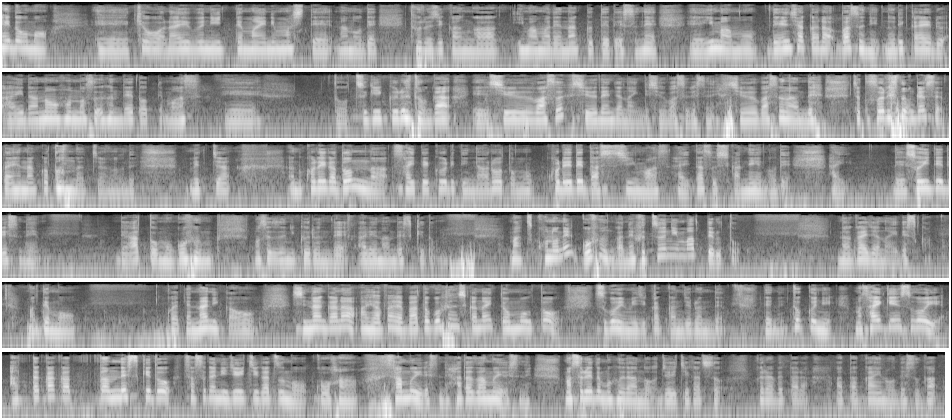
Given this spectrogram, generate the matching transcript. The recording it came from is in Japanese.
はいどうも、えー、今日はライブに行ってまいりましてなので撮る時間が今までなくてですね、えー、今も電車からバスに乗り換える間のほんの数分で撮ってますえーと、次来るのが、えー、終バス？終電じゃないんで終バスですね。終バスなんで、ちょっとそれ逃したら大変なことになっちゃうので、めっちゃ、あの、これがどんな最低クオリティになろうとも、これで出します。はい、出すしかねえので、はい。で、そいでですね、で、あともう5分もせずに来るんで、あれなんですけど、まあ、このね、5分がね、普通に待ってると、長いじゃないですか。まあ、でも、こうやって何かをしながら、あ、やばいやばい、あと5分しかないって思うと、すごい短く感じるんで。でね、特に、まあ、最近すごい暖かかったんですけど、さすがに11月も後半、寒いですね。肌寒いですね。まあ、それでも普段の11月と比べたら暖かいのですが、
